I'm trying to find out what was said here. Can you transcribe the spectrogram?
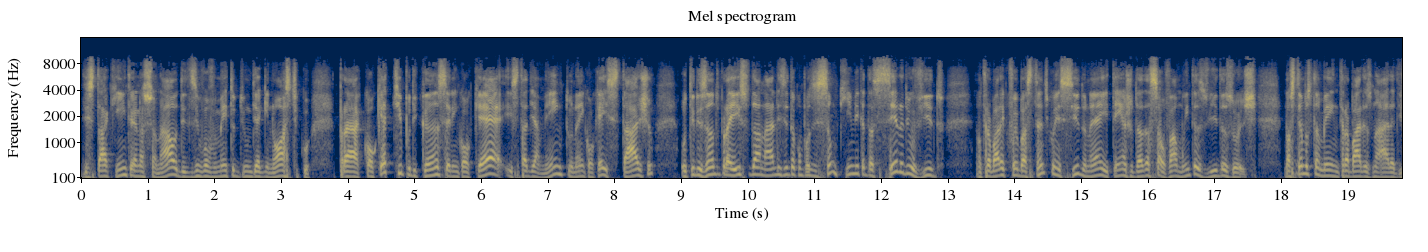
destaque internacional de desenvolvimento de um diagnóstico para qualquer tipo de câncer, em qualquer estadiamento, né, em qualquer estágio, utilizando para isso da análise da composição química da cera de ouvido. É um trabalho que foi bastante conhecido né, e tem ajudado a salvar muitas vidas hoje. Nós temos também trabalhos na área de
